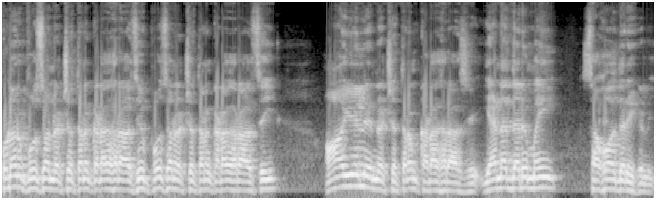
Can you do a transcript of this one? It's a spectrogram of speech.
புனர் பூச நட்சத்திரம் கடகராசி பூச நட்சத்திரம் கடகராசி ஆயுள் நட்சத்திரம் கடகராசி எனதருமை சகோதரிகளே.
